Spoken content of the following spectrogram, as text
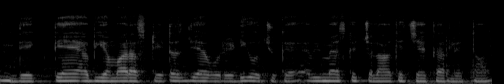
देखते हैं, अभी हमारा स्टेटस जो है वो रेडी हो चुका है। अभी मैं इसको चला के चेक कर लेता हूँ।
